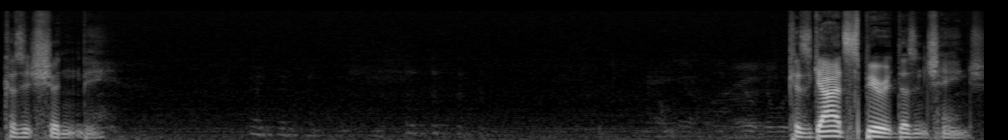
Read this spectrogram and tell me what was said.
Because it shouldn't be. Because God's Spirit doesn't change.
